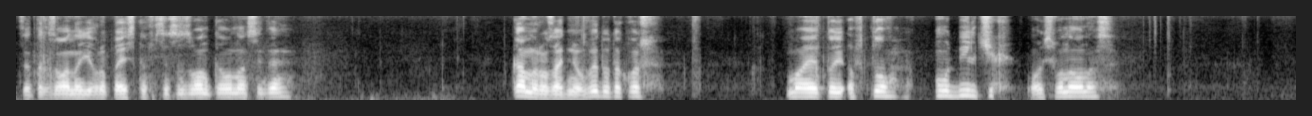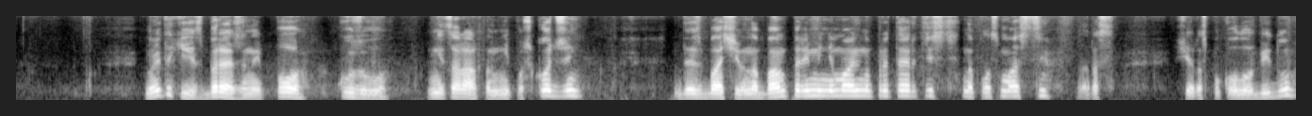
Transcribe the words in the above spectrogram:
Це так звана європейська всесезонка у нас іде. Камеру заднього виду також має той автомобільчик. Ось вона у нас. Ну і такий збережений по кузову ні царапин, ні пошкоджень. Десь бачив на бампері мінімальну притертість на пластмасці. Зараз ще раз по колу обійду.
